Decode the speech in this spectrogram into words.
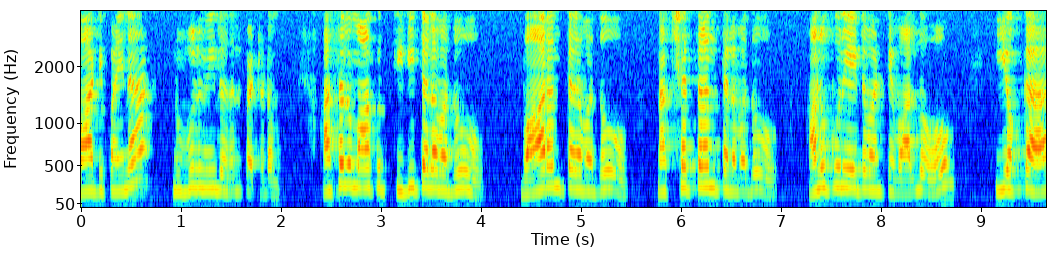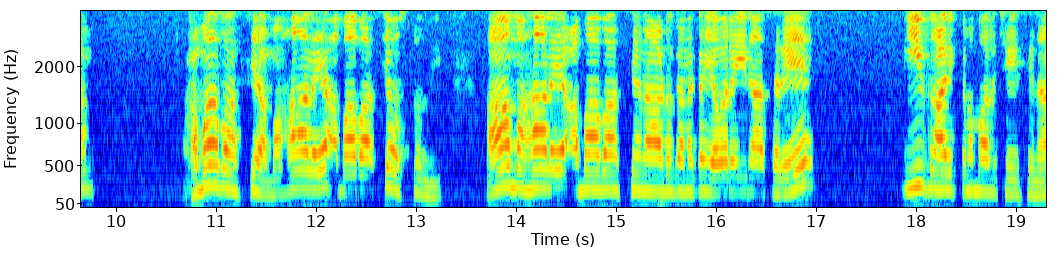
వాటిపైన నువ్వులు నీళ్ళు వదిలిపెట్టడం. అసలు మాకు తిథి తెలవదు వారం తెలవదు నక్షత్రం తెలవదు అనుకునేటువంటి వాళ్ళు ఈ యొక్క అమావాస్య మహాలయ అమావాస్య వస్తుంది. ఆ మహాలయ అమావాస్య నాడు గనక ఎవరైనా సరే ఈ కార్యక్రమాలు చేసినా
